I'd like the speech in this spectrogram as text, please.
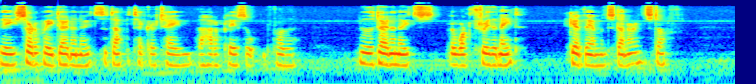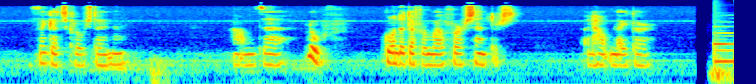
they sort of way down and outs at that particular time. They had a place open for the, you know, the down and outs they worked through the night, give them dinner and stuff. I think it's closed down now. And, uh, no, going to different welfare centres and helping out there.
